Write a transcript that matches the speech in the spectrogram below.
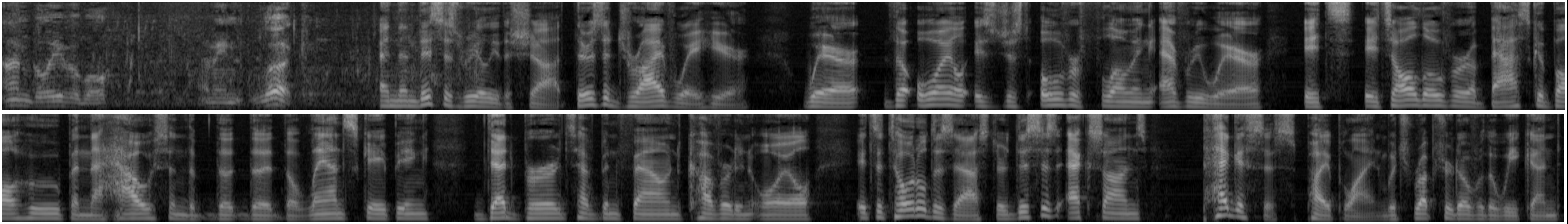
unbelievable. I mean, look. And then this is really the shot. There's a driveway here where the oil is just overflowing everywhere it's it's all over a basketball hoop and the house and the, the, the, the landscaping. Dead birds have been found covered in oil. It's a total disaster. This is Exxon's Pegasus pipeline, which ruptured over the weekend.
